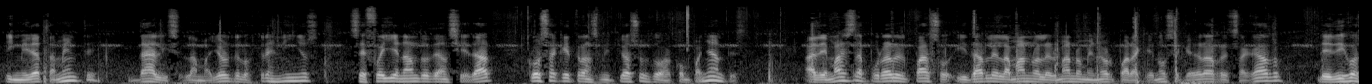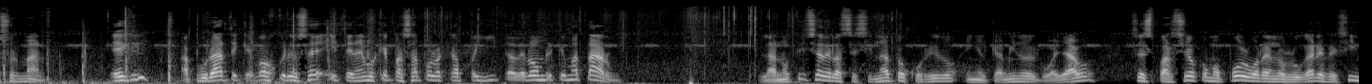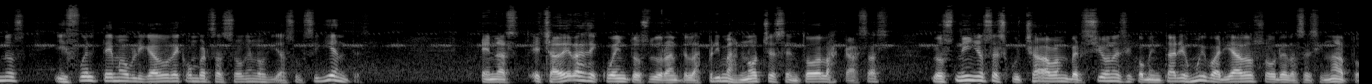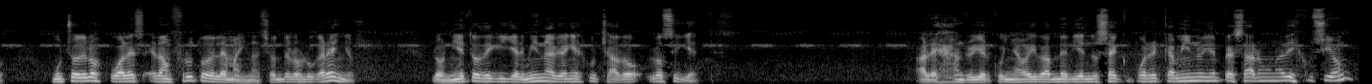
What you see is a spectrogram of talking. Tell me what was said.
Inmediatamente, Dalis, la mayor de los tres niños, se fue llenando de ansiedad, cosa que transmitió a sus dos acompañantes. Además de apurar el paso y darle la mano al hermano menor para que no se quedara rezagado, le dijo a su hermano, Egli, Apúrate que va a oscurecer y tenemos que pasar por la capellita del hombre que mataron. La noticia del asesinato ocurrido en el camino del Guayabo se esparció como pólvora en los lugares vecinos y fue el tema obligado de conversación en los días subsiguientes. En las echaderas de cuentos durante las primas noches en todas las casas, los niños escuchaban versiones y comentarios muy variados sobre el asesinato, muchos de los cuales eran fruto de la imaginación de los lugareños. Los nietos de Guillermina habían escuchado los siguientes. Alejandro y el cuñado iban bebiendo seco por el camino y empezaron una discusión.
